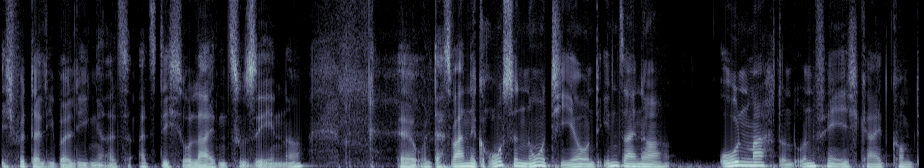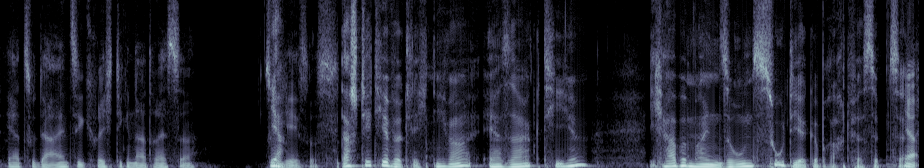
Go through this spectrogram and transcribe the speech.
ich würde da lieber liegen, als, als dich so leiden zu sehen. Ne? Äh, Und das war eine große Not hier und in seiner Ohnmacht und Unfähigkeit kommt er zu der einzig richtigen Adresse, zu Ja. Jesus. Das steht hier wirklich, nicht wahr? Er sagt hier, ich habe meinen Sohn zu dir gebracht, Vers 17. Ja.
